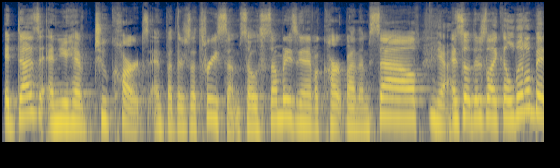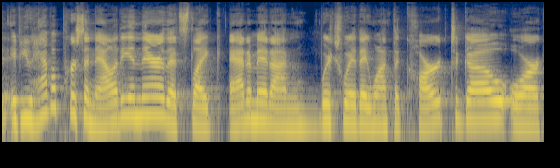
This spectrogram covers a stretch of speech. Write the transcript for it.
it does, and you have two carts, and but there's a threesome. So somebody's gonna have a cart by themselves. Yeah. And so there's like a little bit, if you have a personality in there that's like adamant on which way they want the cart to go, or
